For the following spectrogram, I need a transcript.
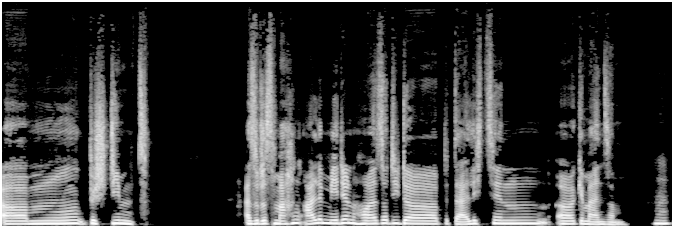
ähm, bestimmt. Also das machen alle Medienhäuser, die da beteiligt sind, äh, gemeinsam. Hm.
